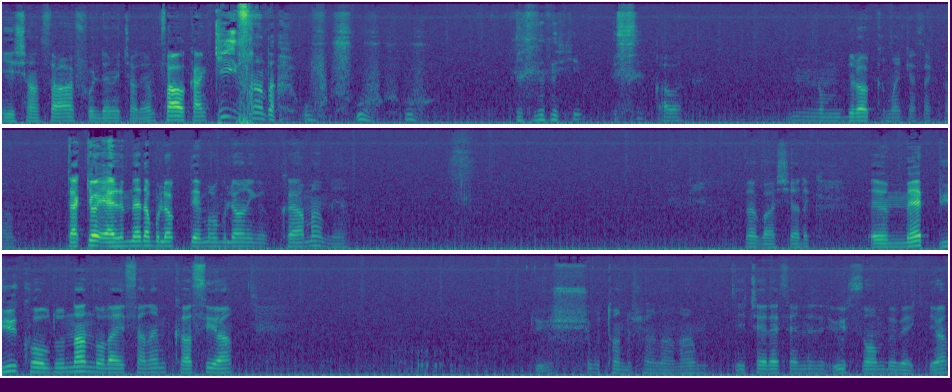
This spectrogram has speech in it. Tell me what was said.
İyi şanslar full damage alıyorum. Sağ ol kanki sana da. Uf uf uf. Kava. Hmm, blok kırmak yasak tamam. Tak yok elimde de blok demir bloğunu kıramam ya. Ve başladık. E, map büyük olduğundan dolayı sanırım kasıyor. Şu butonu şöyle alalım. İçerisinde 3 zombi bekliyor.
